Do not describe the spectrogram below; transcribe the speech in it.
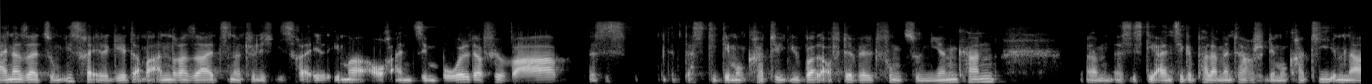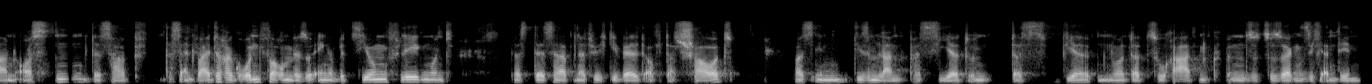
einerseits um Israel geht, aber andererseits natürlich Israel immer auch ein Symbol dafür war, es ist, dass die Demokratie überall auf der Welt funktionieren kann. Ähm, es ist die einzige parlamentarische Demokratie im Nahen Osten. Deshalb, das ist ein weiterer Grund, warum wir so enge Beziehungen pflegen und dass deshalb natürlich die Welt auf das schaut, was in diesem Land passiert und dass wir nur dazu raten können, sozusagen sich an den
